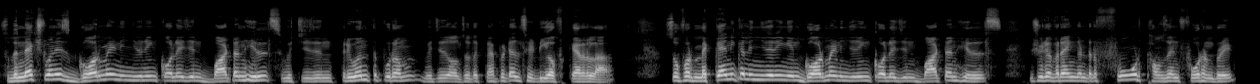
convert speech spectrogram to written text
So the next one is government engineering college in barton hills which is in Thiruvananthapuram which is also the capital city of kerala. So for mechanical engineering in government engineering college in barton hills you should have ranked rank under 4400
